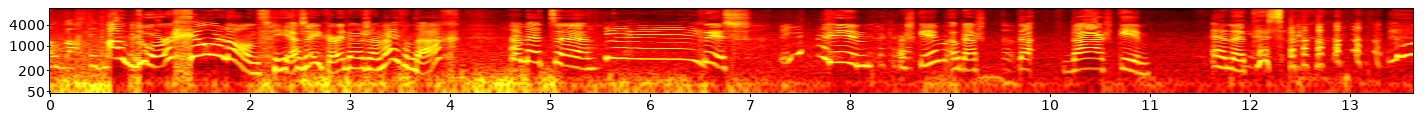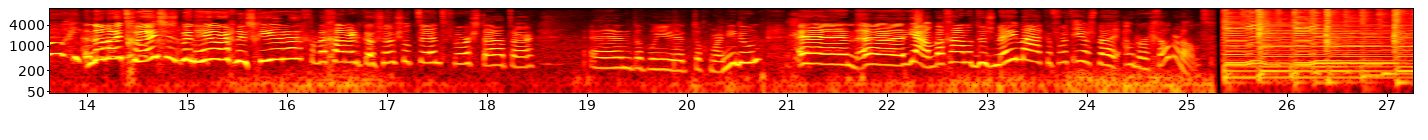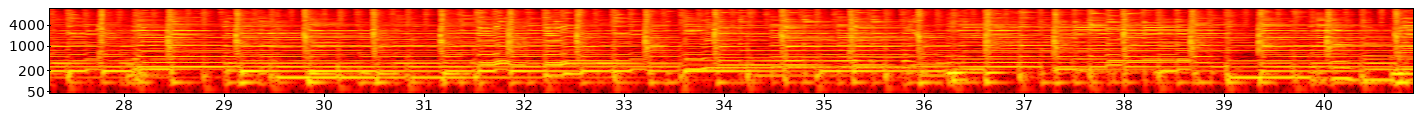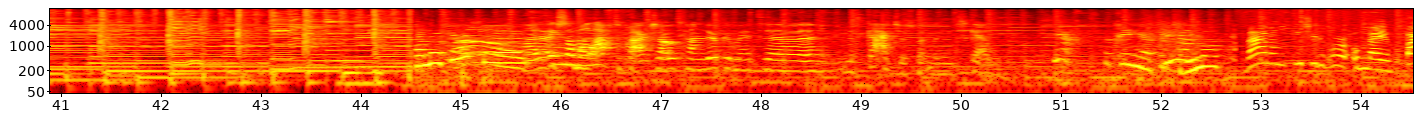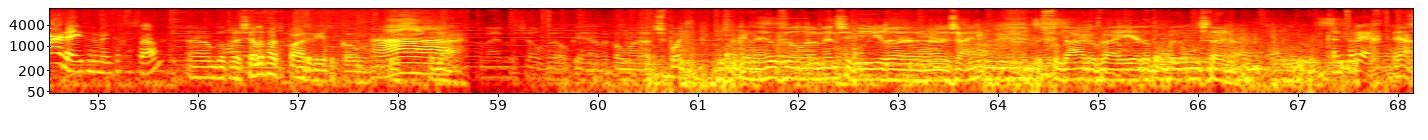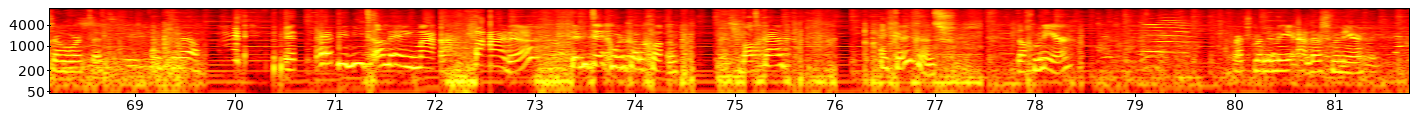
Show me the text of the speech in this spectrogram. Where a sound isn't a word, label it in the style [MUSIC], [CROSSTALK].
Oh, wacht, dit mag... Outdoor Gelderland. Jazeker, daar zijn wij vandaag. En met eh, Chris, Kim. Waar is Kim? Oh, daar is, da- daar is Kim. En eh, Tessa. [LAUGHS] En nog nooit geweest, dus ik ben heel erg nieuwsgierig. We gaan naar de Co-Social tent. Floor staat er. En dat moet je toch maar niet doen. En eh, ja, we gaan het dus meemaken voor het eerst bij Outdoor Gelderland. Nou, ik zat me al af te vragen, zou het gaan lukken met, eh, met kaartjes met mijn scan? Dat ging eh, prima. Waarom kies je ervoor om bij een paardenevenement te gaan staan? Eh, omdat wij zelf uit de paardenwereld komen. Ah. Dus vandaar. Wij hebben zelf ook, we komen uit de sport. Dus we kennen heel veel eh, mensen die hier eh, zijn. Dus vandaar dat wij dat ook willen ondersteunen. En terecht, Ja. zo hoort het. Dankjewel. Heb je niet alleen maar paarden, daar heb je tegenwoordig ook gewoon badkuip en keukens. Dag meneer. Waar is mijn meneer? Ah, daar is meneer.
